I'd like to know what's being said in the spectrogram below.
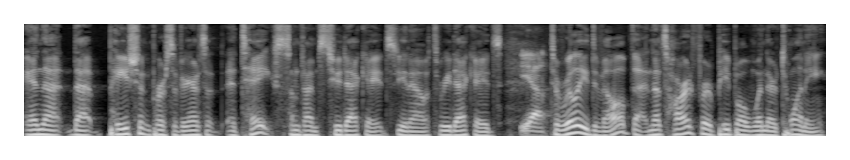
And that that patient perseverance it, it takes sometimes two decades, you know, three decades, Yeah. to really develop that, and that's hard for people when they're 20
